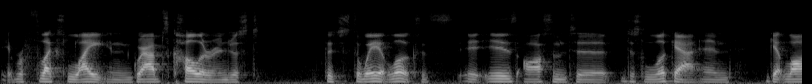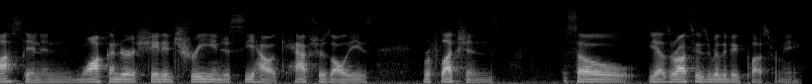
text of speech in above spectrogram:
it reflects light and grabs color, and just that's just the way it looks. It's it is awesome to just look at and get lost in, and walk under a shaded tree and just see how it captures all these reflections. So yeah, Zaratsu is a really big plus for me.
